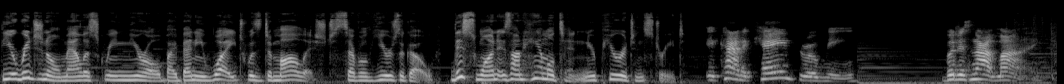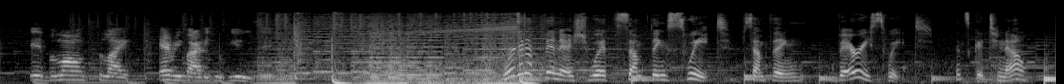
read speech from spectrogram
The original Malice Green mural by Benny White was demolished several years ago. This one is on Hamilton near Puritan Street. It kind of came through me, but it's not mine. It belongs to like everybody who views it. We're going to finish with something sweet, something very sweet. It's good to know.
